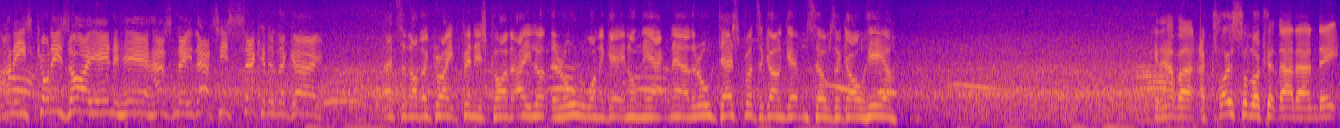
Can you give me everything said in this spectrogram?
and he's got his eye in here, hasn't he? That's his second of the game. That's another great finish, Clive. Hey, look, they're all want to get in on the act now. They're all desperate to go and get themselves a goal here. Can have a, a closer look at that, Andy.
